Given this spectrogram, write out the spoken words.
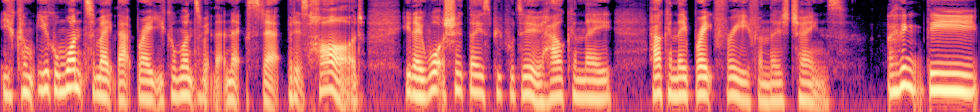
you can you can want to make that break, you can want to make that next step, but it's hard. You know, what should those people do? How can they how can they break free from those chains? I think the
